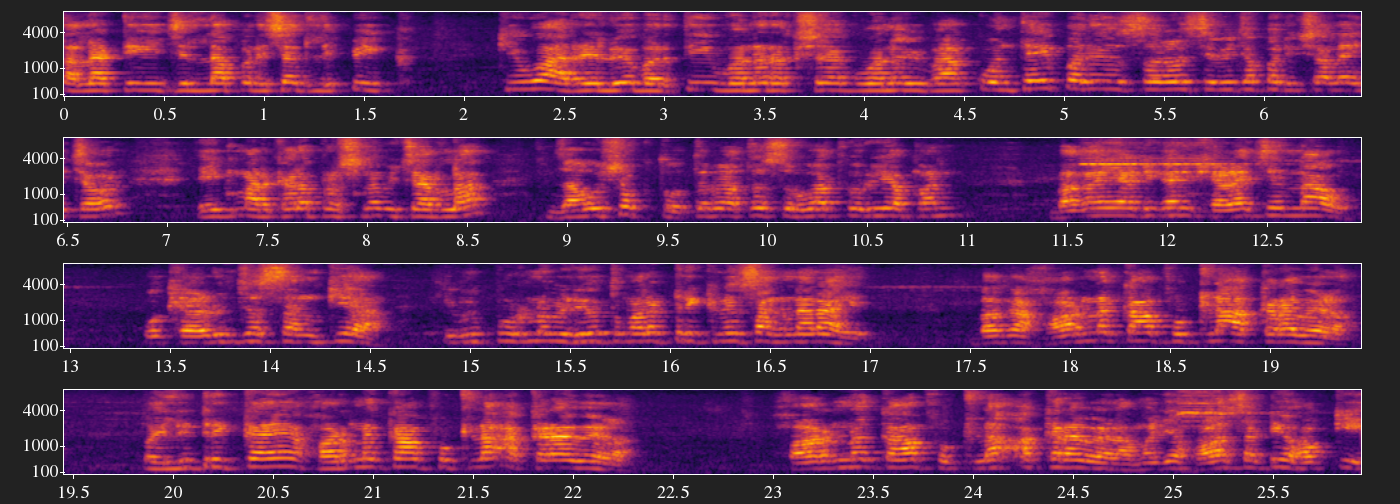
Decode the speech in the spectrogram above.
तलाठी जिल्हा परिषद लिपिक किंवा रेल्वे भरती वनरक्षक वन विभाग कोणत्याही परि सरळ सेवेच्या परीक्षाला याच्यावर एक मार्काला प्रश्न विचारला जाऊ शकतो. तर आता सुरुवात करूया आपण. बघा या ठिकाणी खेळाचे नाव व खेळाडूंच्या संख्या ही मी पूर्ण व्हिडिओ तुम्हाला ट्रिकने सांगणार आहे. बघा हॉर्न का फुटला अकरा वेळा? पहिली ट्रिक काय हॉर्न का फुटला अकरा वेळा? हॉर्न का फुटला अकरा वेळा? म्हणजे हॉसाठी हॉकी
